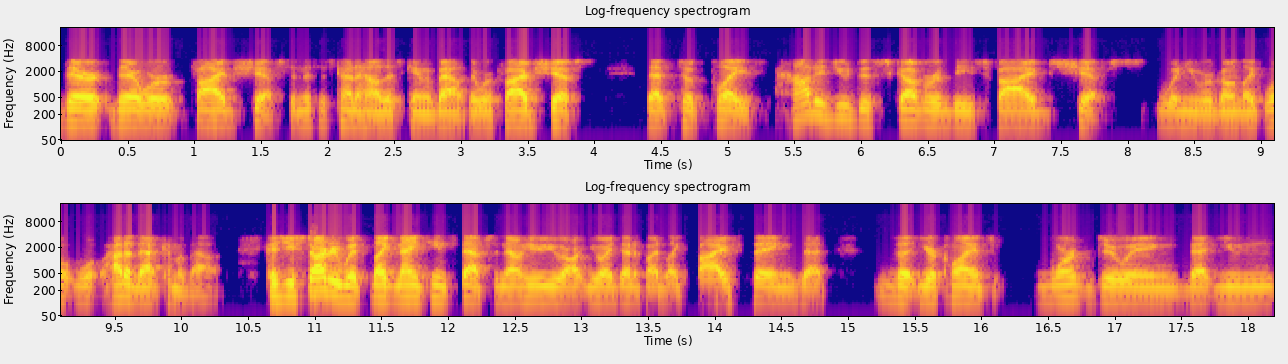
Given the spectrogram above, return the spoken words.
there there were five shifts and this is kind of how this came about there were five shifts that took place how did you discover these five shifts when you were going like what, what how did that come about because you started with like 19 steps and now here you are you identified like five things that that your clients weren't doing that you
